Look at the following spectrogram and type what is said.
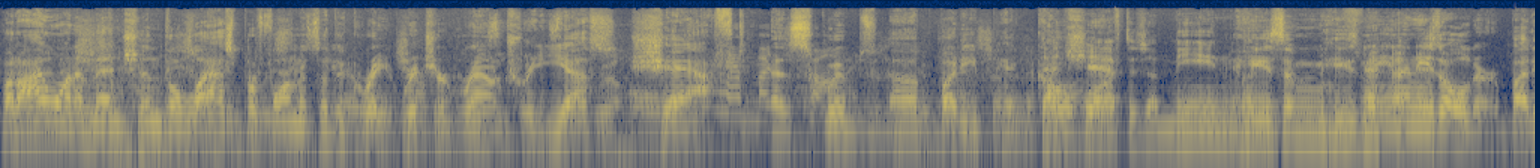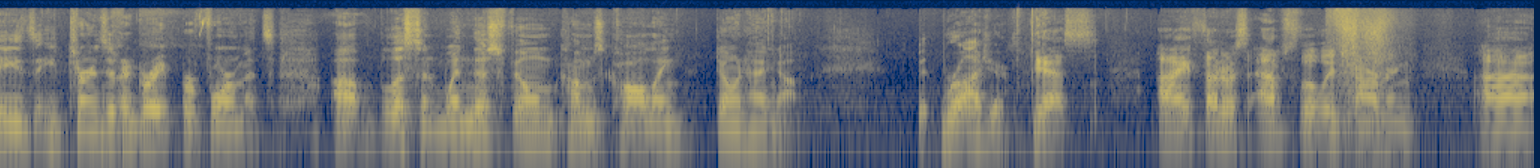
But I want to mention the last performance of the great Richard Roundtree, yes, Shaft, as Squibb's uh, buddy pick That. Shaft is a mean. but- He's a, he's mean and he's older, but he's, he turns in a great performance. Uh, listen, when this film comes calling, don't hang up. Roger. Yes, I thought it was absolutely charming. Uh,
